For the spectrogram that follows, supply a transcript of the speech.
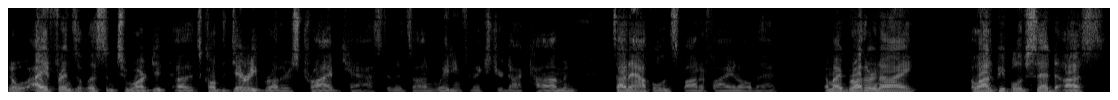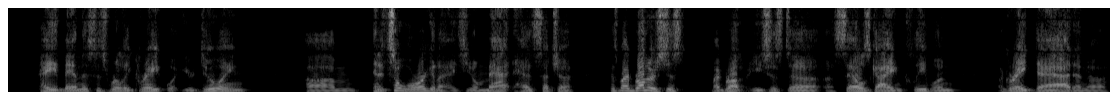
you know, I had friends that listened to our, uh, it's called the Dery Brothers Tribe Cast, and it's on waitingfornextyear.com and it's on Apple and Spotify and all that. And my brother and I, a lot of people have said to us, Hey man, this is really great what you're doing. Um, and it's so organized. You know, Matt has such a, because my brother's just my brother. He's just a, a sales guy in Cleveland, a great dad and a,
